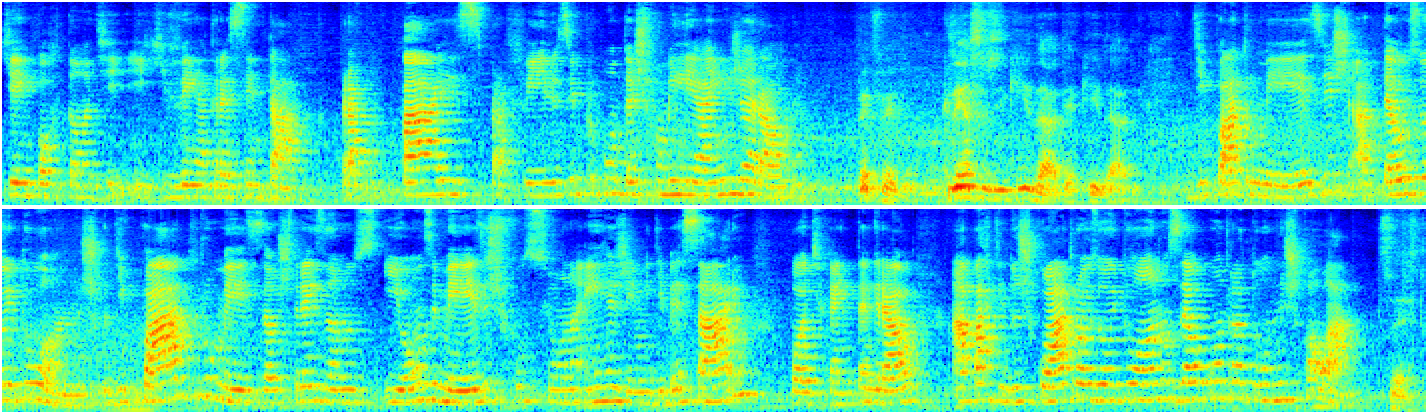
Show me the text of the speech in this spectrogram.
Que é importante e que vem acrescentar para pais, para filhos e para o contexto familiar em geral, né? Perfeito. Crianças de que idade? A que idade? De 4 meses até os 8 anos. De 4 meses aos 3 anos e 11 meses funciona em regime de berçário, pode ficar integral. A partir dos 4 aos 8 anos é o contraturno escolar. Certo.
